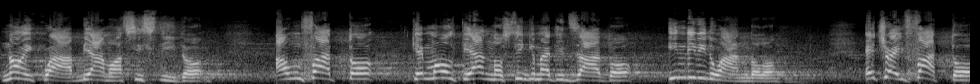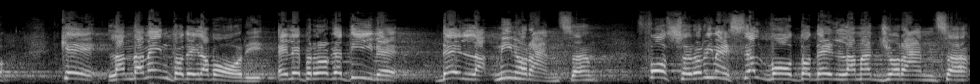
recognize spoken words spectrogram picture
noi qua abbiamo assistito a un fatto che molti hanno stigmatizzato individuandolo, cioè il fatto che l'andamento dei lavori e le prerogative della minoranza fossero rimesse al voto della maggioranza.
